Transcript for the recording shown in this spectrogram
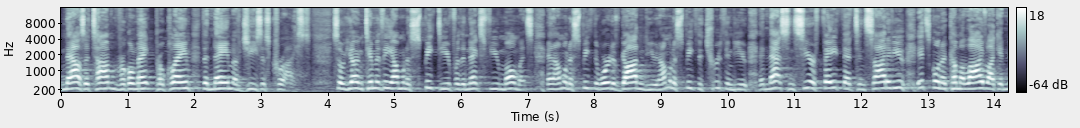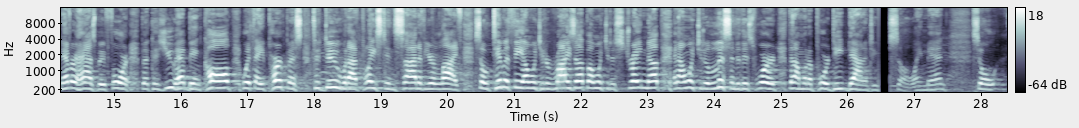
Now's the time to proclaim the name of Jesus Christ. So, young Timothy, I'm going to speak to you for the next few moments, and I'm going to speak the word of God into you, and I'm going to speak the truth into you. And that sincere faith that's inside of you, it's going to come alive like it never has before because you have been called with a purpose to do what I've placed inside of your life. So, Timothy, I want you to rise up, I want you to straighten up, and I want you to listen to this word that I'm going to pour deep down into your soul. Amen. So,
